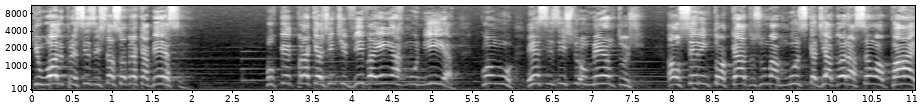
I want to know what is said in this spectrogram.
que o óleo precisa estar sobre a cabeça? Porque para que a gente viva em harmonia, como esses instrumentos, ao serem tocados uma música de adoração ao Pai,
